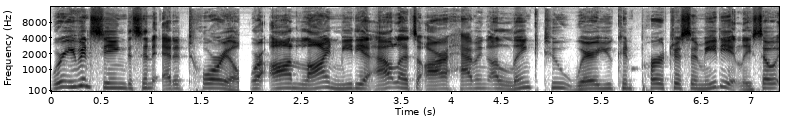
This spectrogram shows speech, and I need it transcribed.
We're even seeing this in editorial, where online media outlets are having a link to where you can purchase immediately. So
